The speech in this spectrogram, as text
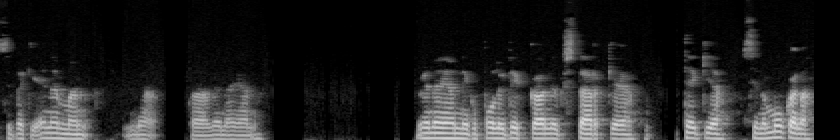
sitäkin enemmän. Ja tämä Venäjän, Venäjän niin politiikka on yksi tärkeä tekijä siinä mukana.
